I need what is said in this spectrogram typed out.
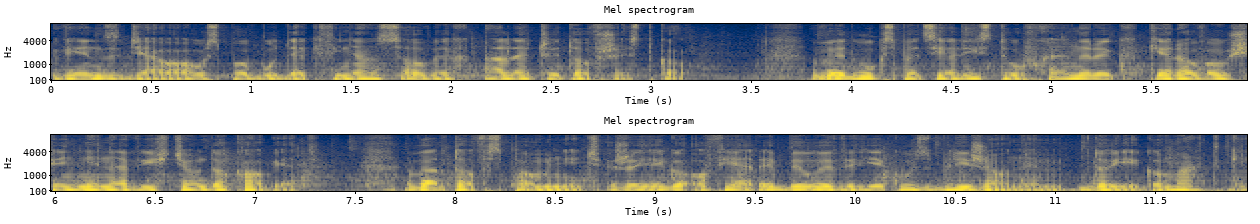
więc działał z pobudek finansowych, ale czy to wszystko? Według specjalistów Henryk kierował się nienawiścią do kobiet. Warto wspomnieć, że jego ofiary były w wieku zbliżonym do jego matki.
